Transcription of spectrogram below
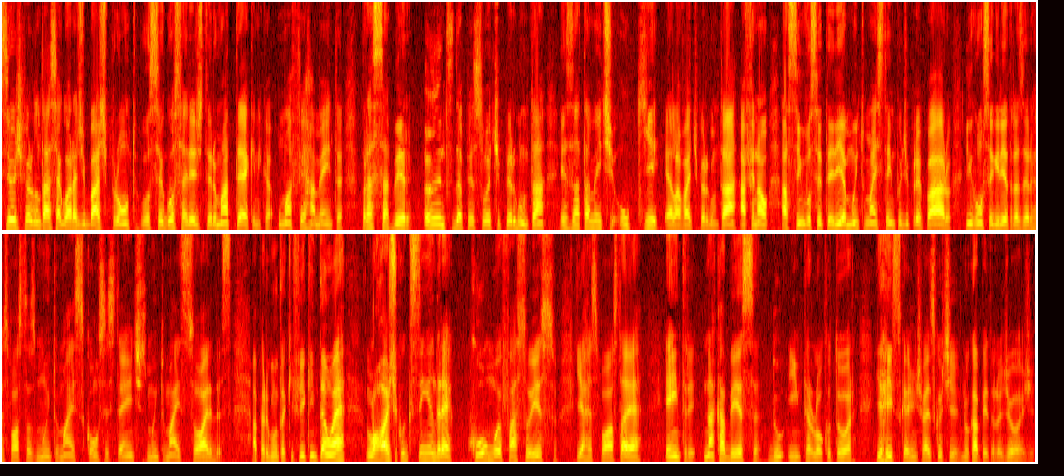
Se eu te perguntasse agora de bate-pronto, você gostaria de ter uma técnica, uma ferramenta para saber antes da pessoa te perguntar exatamente o que ela vai te perguntar? Afinal, assim você teria muito mais tempo de preparo e conseguiria trazer respostas muito mais consistentes, muito mais sólidas. A pergunta que fica então é: lógico que sim, André, como eu faço isso? E a resposta é: entre na cabeça do interlocutor. E é isso que a gente vai discutir no capítulo de hoje.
